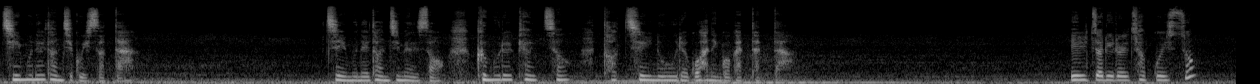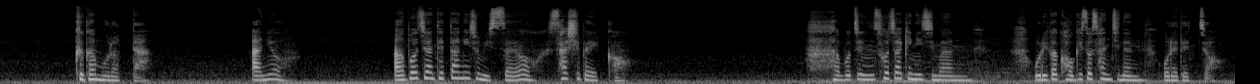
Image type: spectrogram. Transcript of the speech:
질문을 던지고 있었다. 질문을 던지면서 그물을 펼쳐 덫을 놓으려고 하는 것 같았다. 일자리를 찾고 있어? 그가 물었다. 아니요. 아버지한테 땅이 좀 있어요. 40에이커. 아버진 소작인이지만 우리가 거기서 산 지는 오래됐죠.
